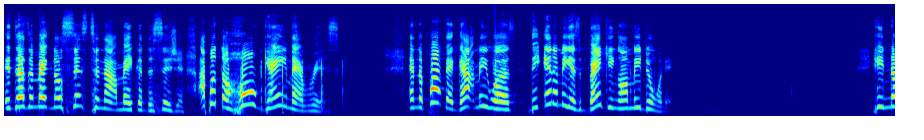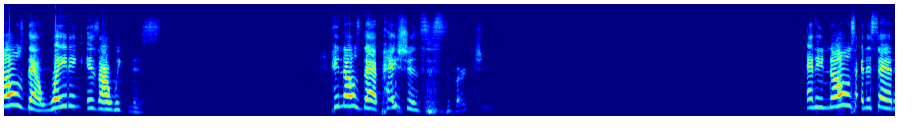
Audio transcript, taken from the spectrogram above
It doesn't make no sense to not make a decision. I put the whole game at risk. And the part that got me was the enemy is banking on me doing it. He knows that waiting is our weakness. He knows that patience is the virtue. And he knows, and it said,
